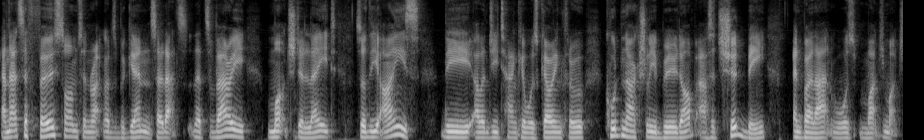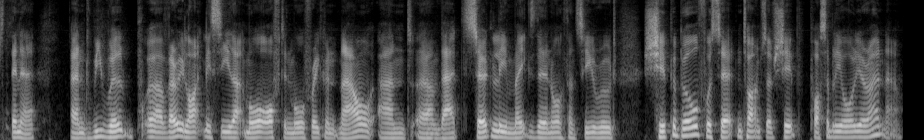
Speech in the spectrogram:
And that's the first time since records began. So that's that's very much delayed. So the ice the LNG tanker was going through couldn't actually build up as it should be, and by that was much much thinner. And we will uh, very likely see that more often, more frequent now, and um, that certainly makes the Northern Sea route shippable for certain types of ship, possibly all year round now.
